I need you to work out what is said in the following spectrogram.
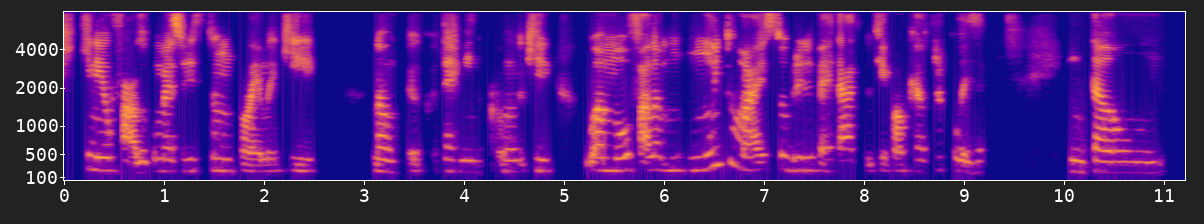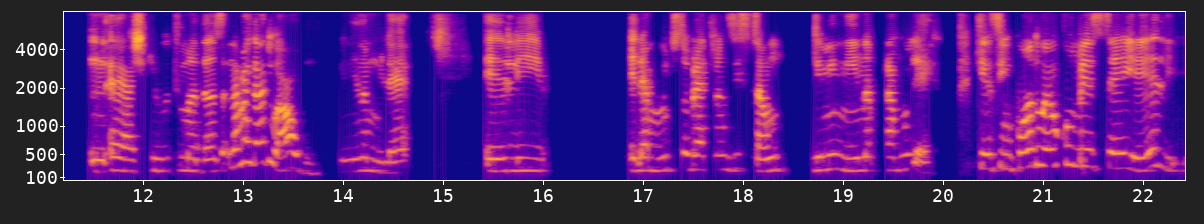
que, que nem eu falo, eu começo recitando um poema que. Não, eu, termino falando que o amor fala muito mais sobre liberdade do que qualquer outra coisa. Então, é, acho que a última dança. Na verdade, o álbum, Menina Mulher, ele, ele é muito sobre a transição de menina para mulher. Que assim, quando eu comecei ele,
